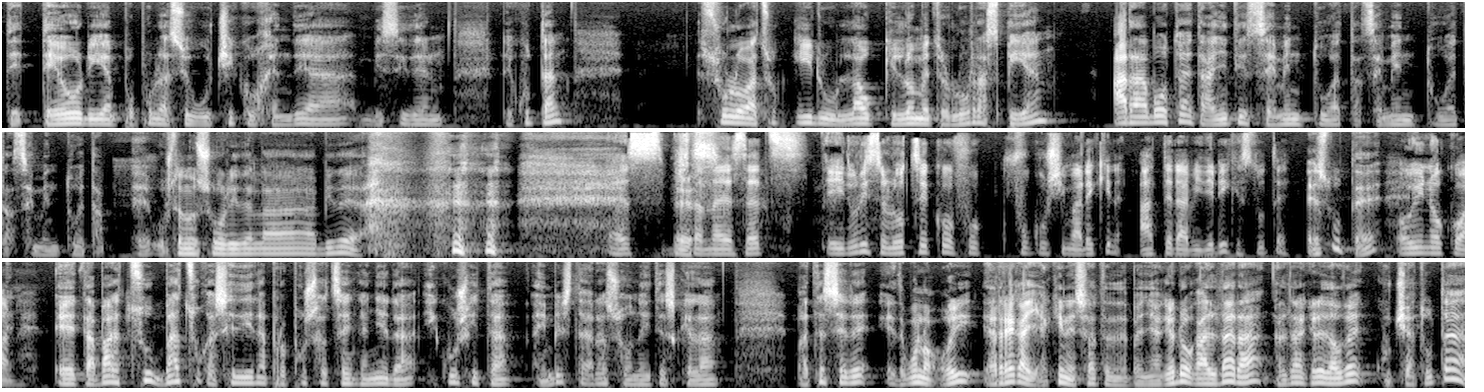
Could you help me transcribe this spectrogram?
te, teorian populazio gutxiko jendea biziden lekutan, zulo batzuk iru lau kilometro lurrazpian, ara bota eta gainetik zementua eta zementua eta zementua eta e, uste duzu hori dela bidea? ez, biztan da ez ez. Eiduriz lotzeko Fukushimarekin atera biderik ez dute? Ez dute. Oinokoan. Eta batzu, batzuk hasi dira proposatzen gainera, ikusita, hainbeste arazo daitezkela, batez ere, eta bueno, hori erregaiakin esaten da, baina gero galdara, galdara ere daude kutsatuta.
